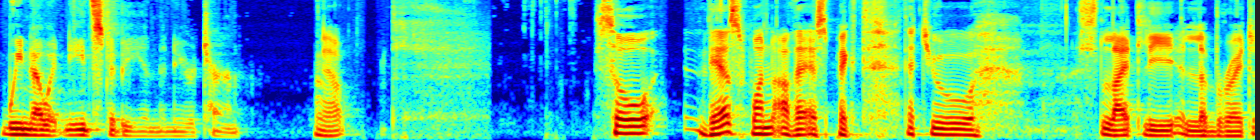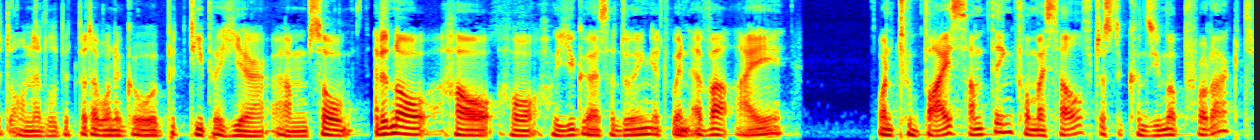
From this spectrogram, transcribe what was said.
we know it needs to be in the near term. Yeah. So there's one other aspect that you slightly elaborated on a little bit, but I want to go a bit deeper here. Um, so I don't know how, how, how you guys are doing it. Whenever I want to buy something for myself, just a consumer product,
